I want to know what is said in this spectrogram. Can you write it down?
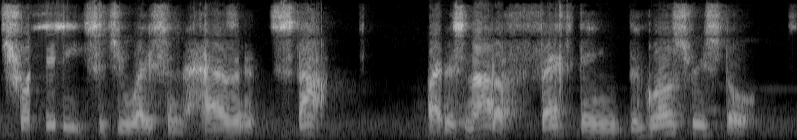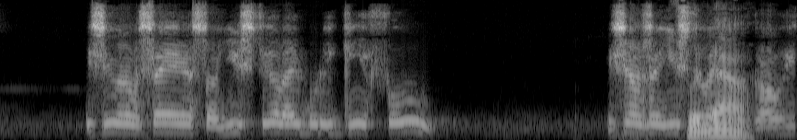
trade situation hasn't stopped. Right? It's not affecting the grocery stores. You see what I'm saying? So you still able to get food. You see what I'm saying? You still able to go here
